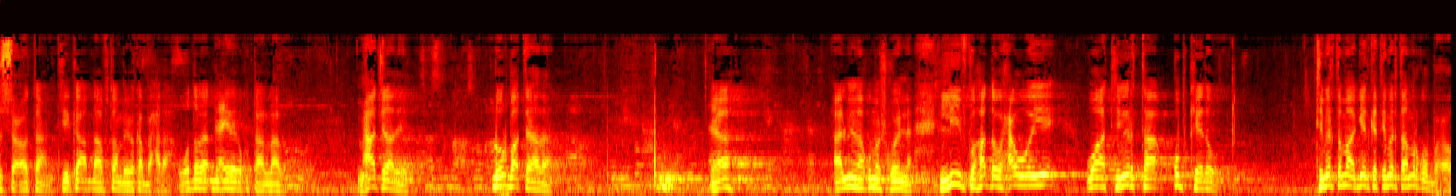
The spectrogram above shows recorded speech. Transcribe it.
socotaan. Tii ka adhaaftaan bayba ka baxdaa. Waddada dhinacyadeeba ku taallaaba maxaad tidhahdeen dhuur baad tidhahdaa ya almihim ha ku mashquulina liifku hadda waxaa weeye waa timirta qubkeeda timirta maa geedka timirta markuu baxo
